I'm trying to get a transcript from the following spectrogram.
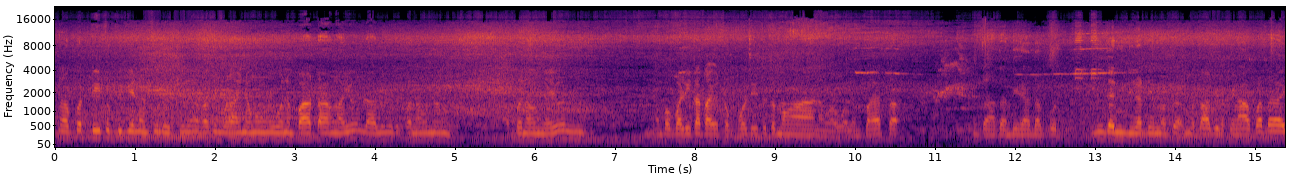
Dapat dito bigyan ng solusyon na kasi marami nangunguha ng bata ngayon, lalo na sa panahon ng panahon ngayon. Nababalita tayo tungkol dito sa mga nawawalang bata. Minsan dinadampot. Minsan hindi natin mata- masabi na pinapatay.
